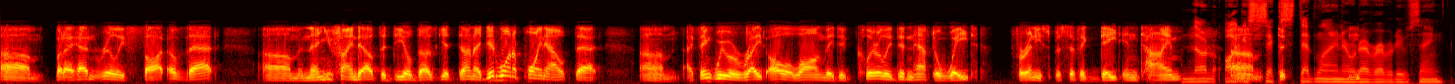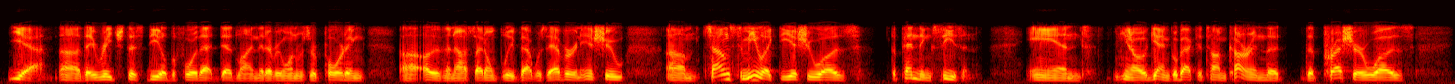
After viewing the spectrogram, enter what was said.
um, but I hadn't really thought of that. Um, and then you find out the deal does get done. I did want to point out that um, I think we were right all along. They did clearly didn't have to wait for any specific date in time. No, no August um, sixth deadline or whatever everybody was saying. Yeah, uh, they reached this deal before that deadline that everyone was reporting. Uh, other than us, I don't believe that was ever an issue. Um, sounds to me like the issue was the pending season, and you know, again, go back to Tom Curran. The the pressure was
